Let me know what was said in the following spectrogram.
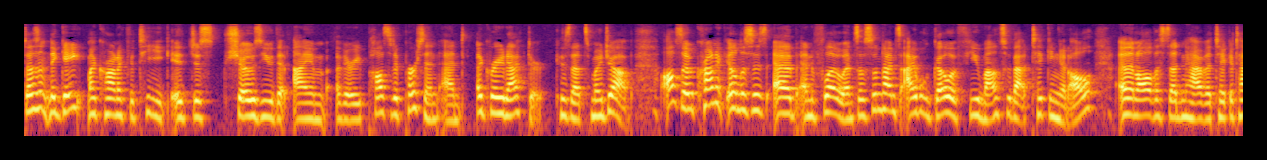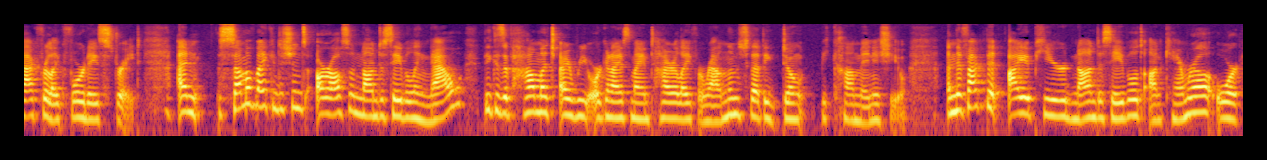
doesn't negate my chronic fatigue. It just shows you that I am a very positive person and a great actor, because that's my job. Also, chronic illnesses ebb and flow, and so sometimes I will go a few months without ticking at all, and then all of a sudden have a tic attack for like four days straight. And some of my conditions are also non-disabling now because of how much I reorganize my entire life around them so that they don't become an issue. And the fact that I appeared non disabled on camera or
